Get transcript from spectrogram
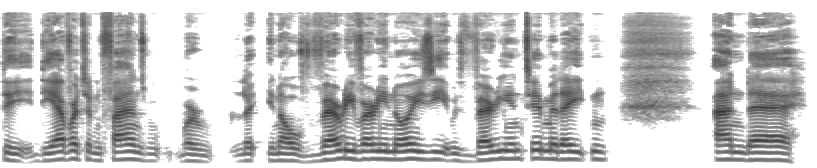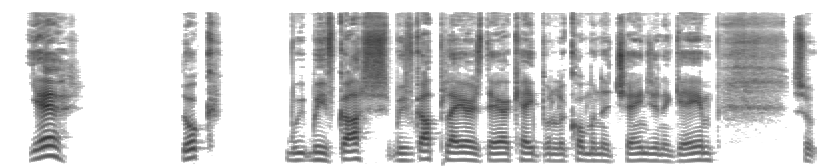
The the Everton fans were, you know, very, very noisy. It was very intimidating, and uh, yeah, look, we we've got we've got players there capable of coming and changing a game. So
